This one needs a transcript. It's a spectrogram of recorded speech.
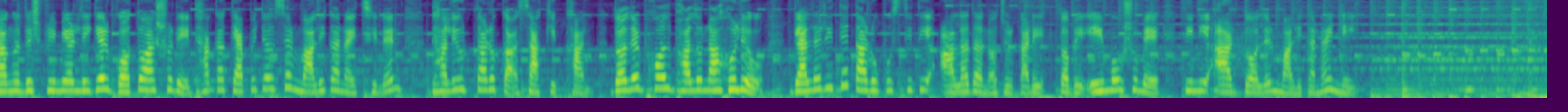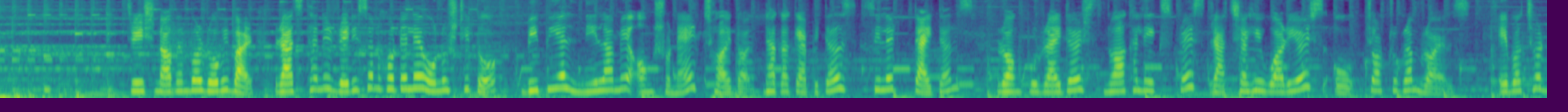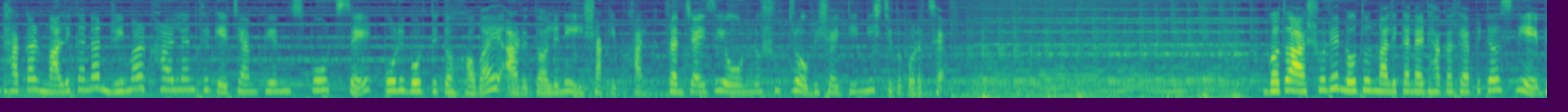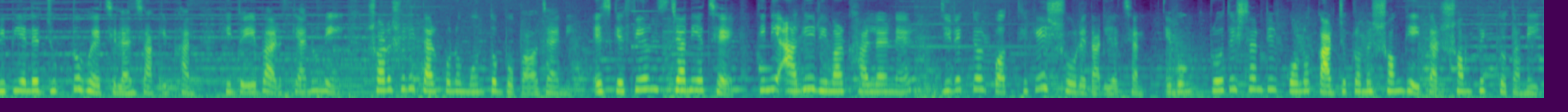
Bangladesh premier লিগের গত আসরে ঢাকা ক্যাপিটালসের মালিকানায় ছিলেন ঢালিউড তারকা সাকিব খান। দলের ফল ভালো না হলেও গ্যালারিতে তার উপস্থিতি আলাদা নজর কাড়ে, তবে এই মৌসুমে তিনি আর দলের মালিকানায় নেই। ত্রিশ নভেম্বর রবিবার রাজধানীর রেডিসন হোটেলে অনুষ্ঠিত বিপিএল নিলামে অংশ নেয় ছয় দল। Dhaka capitals, Sylhet titans, Rangpur riders, Noakhali express, Rajshahi warriors ও চট্টগ্রাম রয়্যালস। এবছর ঢাকার মালিকানা রিমার খারল্যান্ড থেকে চ্যাম্পিয়ন স্পোর্টসে পরিবর্তিত হওয়ায় আর দলে নেই শাকিব খান। ফ্র্যাঞ্চাইজি ও অন্য সূত্র বিষয়টি নিশ্চিত করেছে। গত আসরে নতুন মালিকানায় ঢাকা ক্যাপিটালস নিয়ে বিপিএল যুক্ত হয়েছিলেন সাকিব খান। কিন্তু এবার কেন নেই? সরাসরি তার কোনো মন্তব্য পাওয়া যায়নি। এসকে ফিল্মস জানিয়েছে, তিনি আগেই রিমার খারল্যানের ডিরেক্টর পদ থেকে সরে দাঁড়িয়েছেন এবং প্রতিষ্ঠানটির কোনো কার্যক্রমের সঙ্গেই তার সম্পৃক্ততা নেই।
